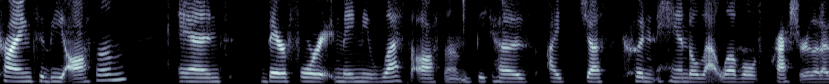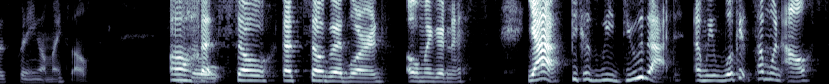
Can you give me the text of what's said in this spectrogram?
trying to be awesome and therefore it made me less awesome because I just couldn't handle that level of pressure that I was putting on myself. Oh, so, that's so that's so good, Lauren. Oh my goodness. Yeah, because we do that and we look at someone else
